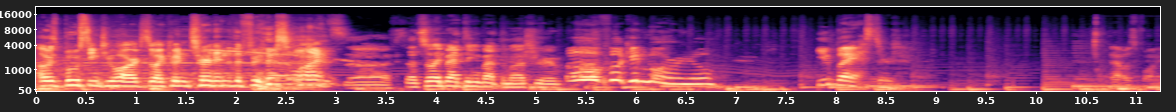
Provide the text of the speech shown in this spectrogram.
I was boosting too hard, so I couldn't turn into the finish line. sucks. That's the only bad thing about the mushroom. Oh, fucking Mario. You bastard. That was funny.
